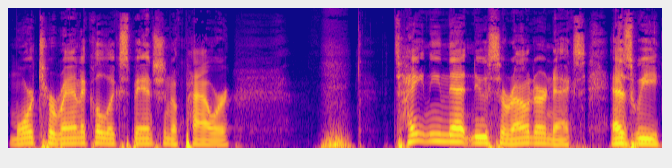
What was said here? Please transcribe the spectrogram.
more tyrannical expansion of power, tightening that noose around our necks as we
